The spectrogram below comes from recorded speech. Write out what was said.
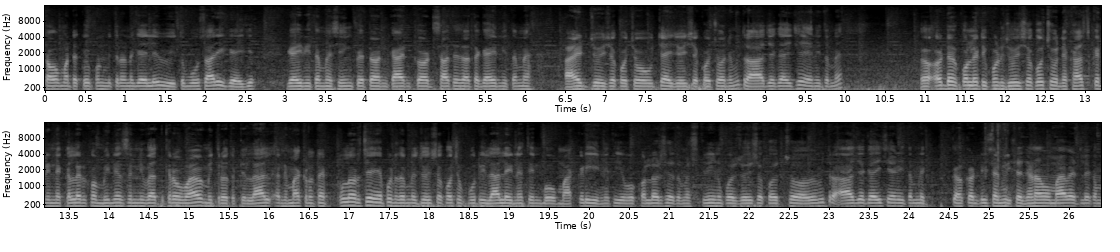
ખાવા માટે કોઈ પણ મિત્રને ગાય લેવી હોય તો બહુ સારી ગાય છે. ગાયની તમે સિંગ પેટર્ન, કાનકટ, સાથે સાથે ગાયની તમે હાઇટ જોઈ શકો છો, ઊંચાઈ જોઈ શકો છો. અને મિત્રો, આ જે ગાય છે, એની તમે અડર ક્વોલિટી પણ જોઈ શકો છો અને ખાસ કરીને કલર કોમ્બિનેશનની વાત કરવામાં આવે મિત્રો, તો કે લાલ અને માકડા ટાઈપ કલર છે એ પણ તમે જોઈ શકો છો. પૂરી લાલે નથી ને બહુ માકડી નથી એવો કલર છે, તમે સ્ક્રીન ઉપર જોઈ શકો છો. હવે મિત્રો, આ જે ગાય છે એની તમને કન્ડિશન વિશે જણાવવામાં આવે એટલે કે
